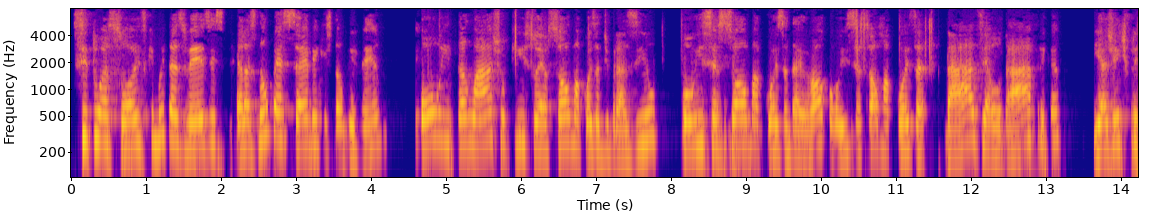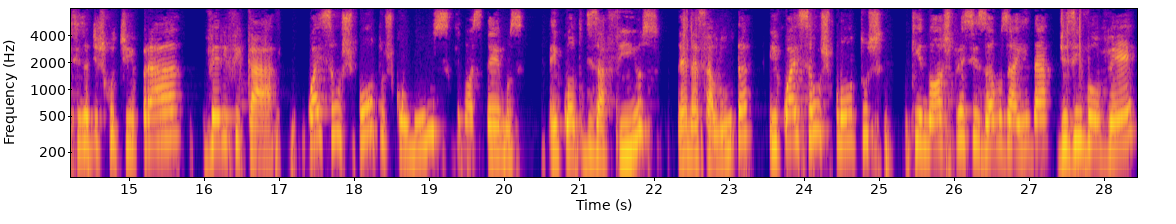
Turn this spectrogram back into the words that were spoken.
situações que muitas vezes elas não percebem que estão vivendo ou então acham que isso é só uma coisa de Brasil ou isso é só uma coisa da Europa, ou isso é só uma coisa da Ásia ou da África, e a gente precisa discutir para verificar quais são os pontos comuns que nós temos enquanto desafios né, nessa luta e quais são os pontos que nós precisamos ainda desenvolver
